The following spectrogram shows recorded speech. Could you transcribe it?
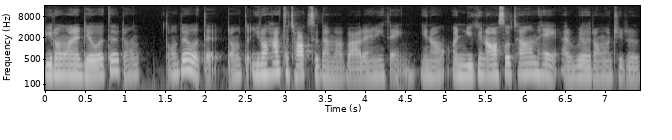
if you don't want to deal with it, don't don't deal with it. Don't you don't have to talk to them about anything, you know. And you can also tell them, hey, I really don't want you to.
